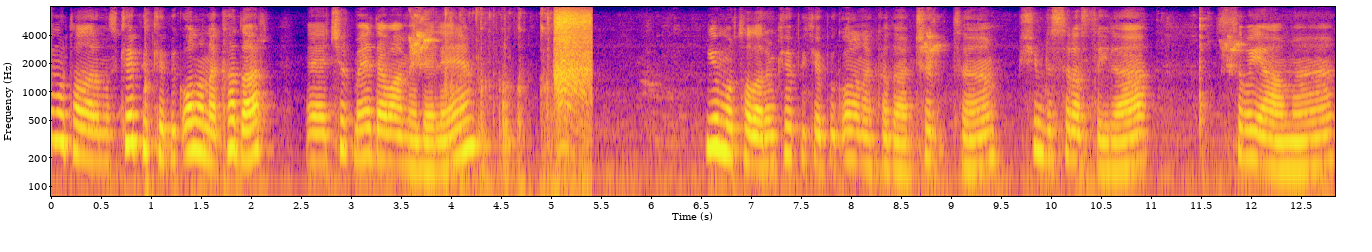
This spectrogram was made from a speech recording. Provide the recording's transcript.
Yumurtalarımız köpük köpük olana kadar e, çırpmaya devam edelim. Yumurtalarım köpük köpük olana kadar çırptım. Şimdi sırasıyla sıvı yağımı,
